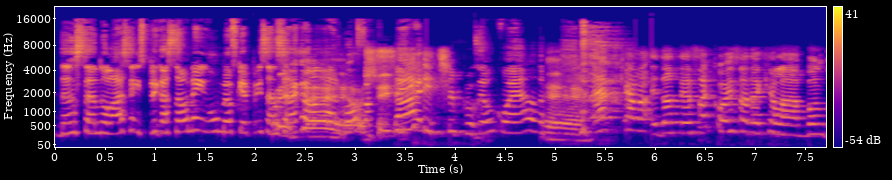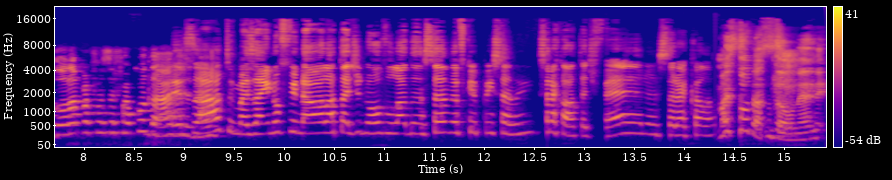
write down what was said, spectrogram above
dançando lá sem explicação nenhuma. Eu fiquei pensando, Pois será que ela é, largou eu a achei- faculdade? Sim, tipo, Deu com ela? É, é porque ela ainda tem essa coisa, né, que ela abandona pra fazer faculdade, né? Exato, mas aí no final ela tá de novo lá dançando. Eu fiquei pensando, "Ih, será que ela tá de férias? Será que ela. Mas toda ação, né?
